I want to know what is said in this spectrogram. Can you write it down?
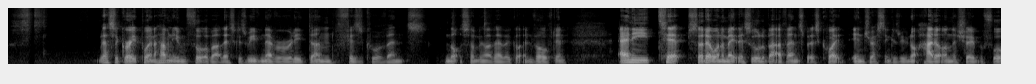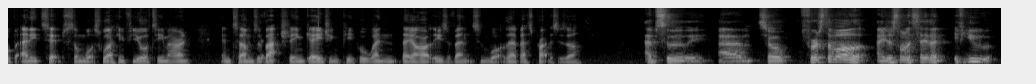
That's a great point. I haven't even thought about this because we've never really done physical events not something I've ever got involved in. Any tips? I don't want to make this all about events, but it's quite interesting because we've not had it on the show before. But any tips on what's working for your team, Aaron, in terms of actually engaging people when they are at these events and what their best practices are? Absolutely. Um, so, first of all, I just want to say that if you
